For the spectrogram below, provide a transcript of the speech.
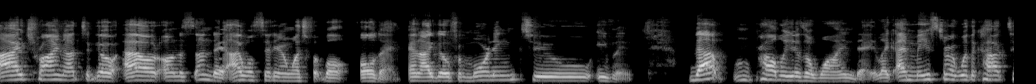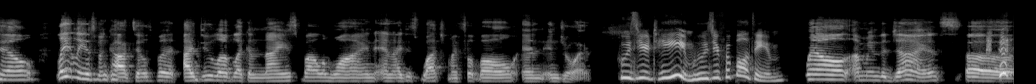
I try not to go out on a Sunday. I will sit here and watch football all day. And I go from morning to evening that probably is a wine day. Like I may start with a cocktail. Lately it's been cocktails, but I do love like a nice bottle of wine and I just watch my football and enjoy. Who's your team? Who's your football team? Well, I mean the Giants, uh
